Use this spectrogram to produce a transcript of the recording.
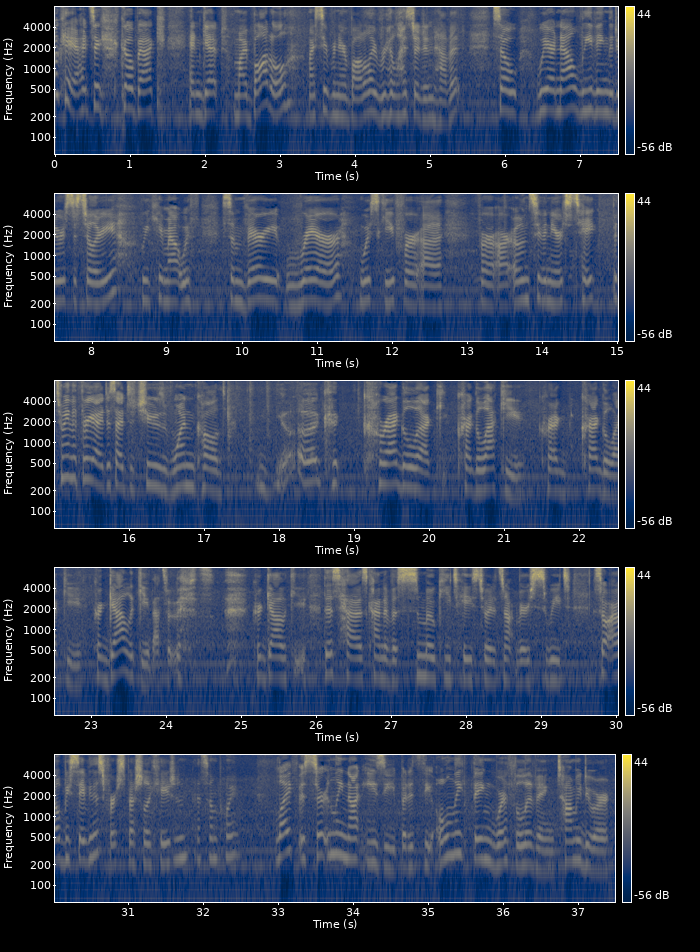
Okay, I had to go back and get my bottle, my souvenir bottle. I realized I didn't have it. So we are now leaving the Dewar's Distillery. We came out with some very rare whiskey for uh, for our own souvenir to take. Between the three, I decided to choose one called uh, Craigellachie, Craigellachie, Krag, Craigellachie, Craigellachie, that's what it is. Craigellachie. This has kind of a smoky taste to it. It's not very sweet. So I'll be saving this for a special occasion at some point. Life is certainly not easy, but it's the only thing worth living. Tommy Dewar.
